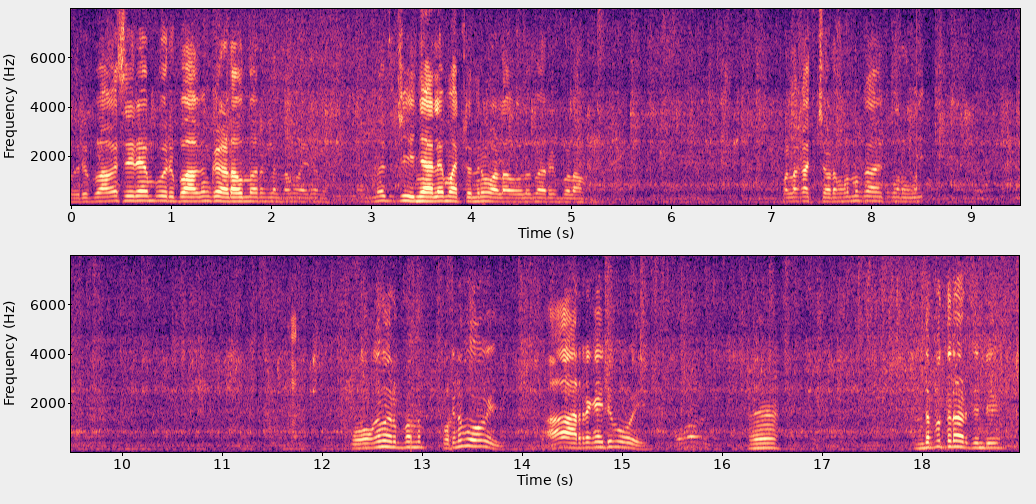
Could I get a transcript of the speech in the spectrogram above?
ഒരു ഭാഗം ശരിയാകുമ്പോ ഒരു ഭാഗം കേടാവും പറയുന്നത് എന്താ മാതിരിയാണ്. ഒന്ന് ചീഞ്ഞാലേ മറ്റൊന്നിന് വളവുള്ളൂ എന്ന് പറയുമ്പോഴാണ് ഉള്ള കച്ചവടങ്ങളൊന്നും കുറവ്. പോക നിർബന്ധം. പൊട്ടിന് പോവേ. ആ ആറരക്കായിട്ട് പോവേ. ഏ? എന്താ ഇത്ര അർജന്റ്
